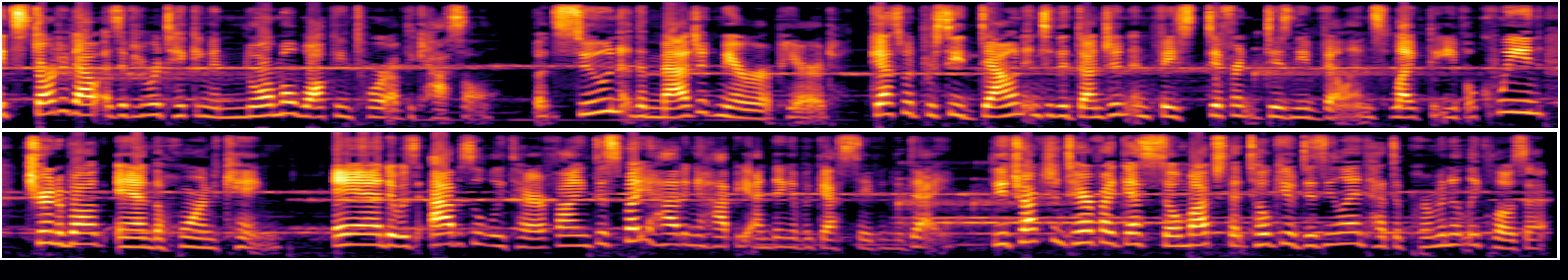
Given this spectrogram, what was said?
It started out as if you were taking a normal walking tour of the castle. But soon the magic mirror appeared. Guests would proceed down into the dungeon and face different Disney villains like the Evil Queen, Chernabog, and the Horned King. And it was absolutely terrifying despite having a happy ending of a guest saving the day. The attraction terrified guests so much that Tokyo Disneyland had to permanently close it.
